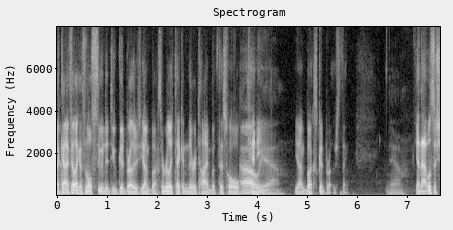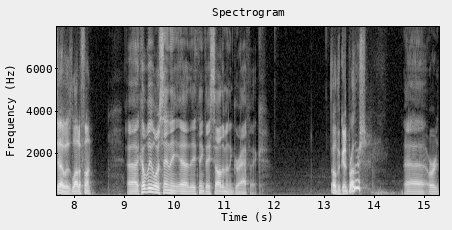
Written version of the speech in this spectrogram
I kind of feel like it's a little soon to do Good Brothers Young Bucks. They're really taking their time with this whole Oh, Kenny yeah. Young Bucks Good Brothers thing. Yeah. And that was the show. It was a lot of fun. Uh, a couple people are saying they uh, they think they saw them in the graphic. Oh, the Good Brothers? Uh, or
